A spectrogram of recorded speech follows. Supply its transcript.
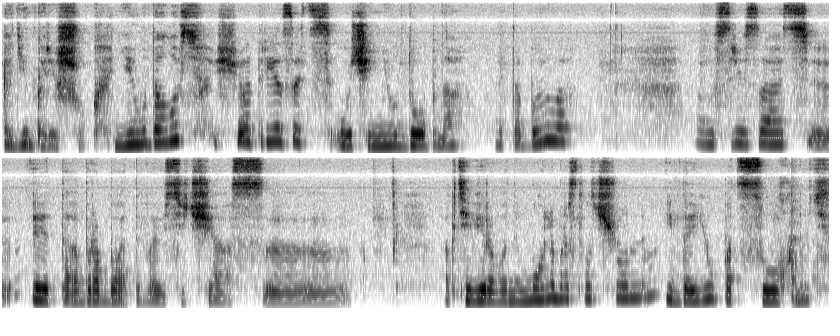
один корешок не удалось еще отрезать. Очень неудобно это было э, срезать. Это обрабатываю сейчас э, активированным молем растолченным и даю подсохнуть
